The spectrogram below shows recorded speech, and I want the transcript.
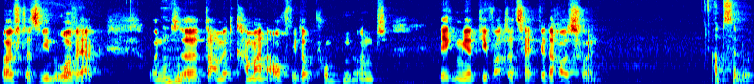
läuft das wie ein Uhrwerk. Und mhm. äh, damit kann man auch wieder pumpen und wegen mir die Wartezeit wieder rausholen. Absolut.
